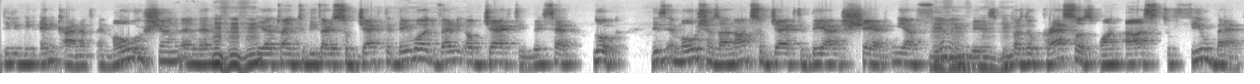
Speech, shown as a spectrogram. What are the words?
dealing with any kind of emotion and then mm-hmm. we are trying to be very subjective. They were very objective. They said, look, these emotions are not subjective, they are shared. We are feeling mm-hmm, this mm-hmm. because the oppressors want us to feel bad,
